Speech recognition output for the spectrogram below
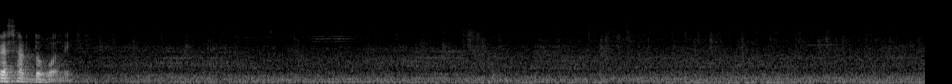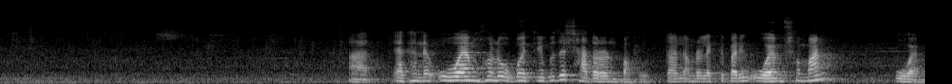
ব্যাসার্ধ বলে। আর এখানে ওএম হলো উভয় ত্রিভুজের সাধারণ বাহু। তাহলে আমরা লিখতে পারি ওএম সমান ওএম।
